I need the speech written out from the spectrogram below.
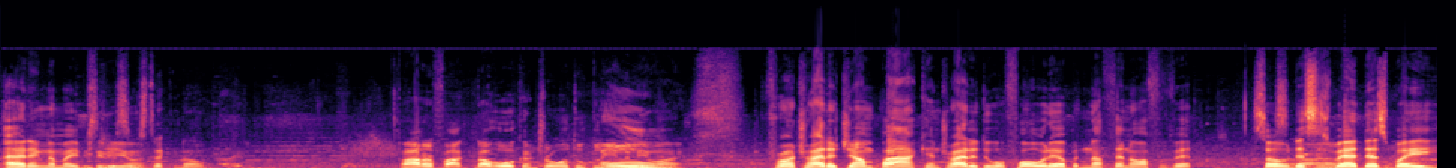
I think that might be G1. C-stick? No. Matter of fact, the whole control too clean to be Oh. mine. Fraud tried to jump back and try to do a forward air, but nothing off of it. So That's this is where this boy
